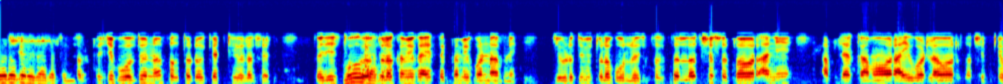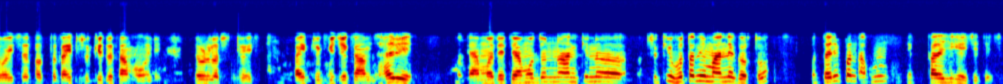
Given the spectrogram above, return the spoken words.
बरोबर आहे दादा तुम्ही फक्त जे बोलतोय ना फक्त डोक्यात ठेव लक्षात कधीच हो दादा. तुला कमी काय तर कमी पडणार नाही. जेवढं तुम्ही तुला बोललोय फक्त लक्ष स्वतःवर आणि आपल्या कामावर आई वडिलावर लक्ष ठेवायचं. फक्त काही चुकीचं काम होऊ नये तेवढं लक्ष ठेवायचं. काही चुकीचे काम झाले मग त्यामध्ये त्यामधून आणखीन अं, चुकी होताना मी मान्य करतो. पण तरी पण आपण एक काळजी घ्यायची त्याची.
